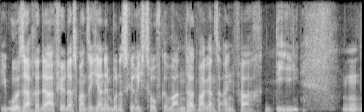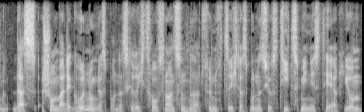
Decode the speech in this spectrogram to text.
Die Ursache dafür, dass man sich an den Bundesgerichtshof gewandt hat, war ganz einfach die, dass schon bei der Gründung des Bundesgerichtshofs 1950 das Bundesjustizministerium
